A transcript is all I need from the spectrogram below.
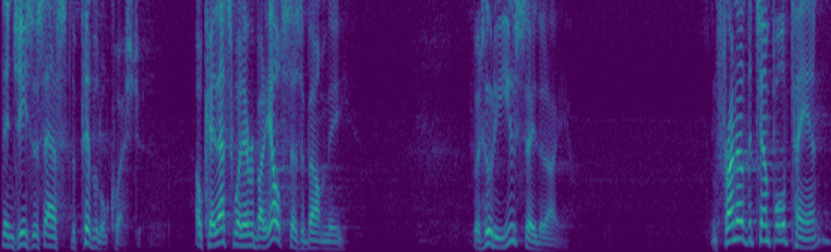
Then Jesus asks the pivotal question okay, that's what everybody else says about me, but who do you say that I am? In front of the temple of Pan,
